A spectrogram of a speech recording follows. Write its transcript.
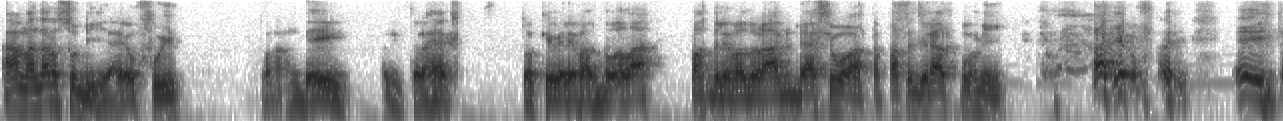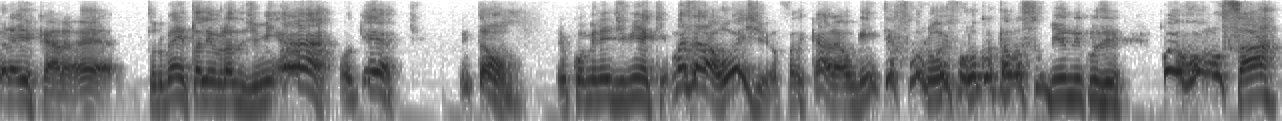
Ah, mandaram subir. Aí eu fui, andei, editora Record, toquei o elevador lá, porta do elevador abre, desce o Ota, passa direto por mim. Aí eu falei, ei, peraí, cara, é, tudo bem? Tá lembrado de mim? Ah, o quê? Então, eu combinei de vir aqui. Mas era hoje? Eu falei, cara, alguém interfonou e falou que eu tava subindo, inclusive. Pô, eu vou almoçar.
